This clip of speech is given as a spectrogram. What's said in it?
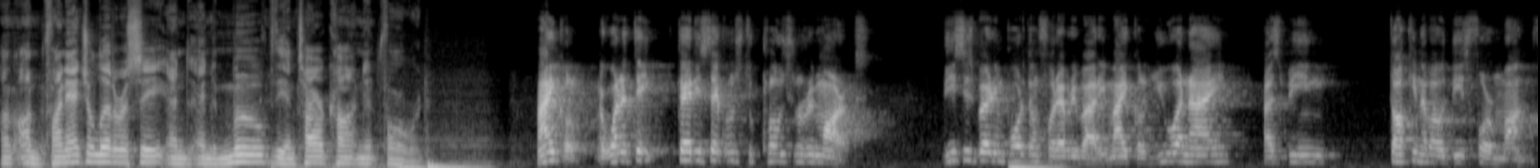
on, on financial literacy and and to move the entire continent forward. Michael, I want to take 30 seconds to closing remarks. This is very important for everybody. Michael, you and I has been talking about this for months.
